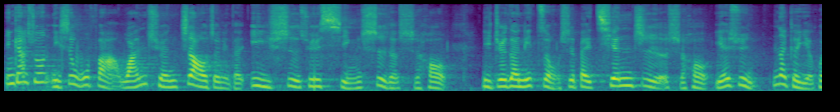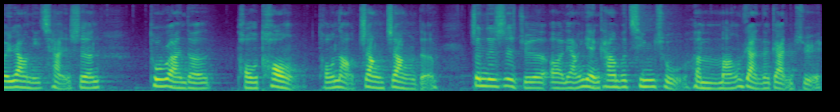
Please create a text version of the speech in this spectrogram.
应该说，你是无法完全照着你的意识去行事的时候，你觉得你总是被牵制的时候，也许那个也会让你产生突然的头痛、头脑胀胀的，甚至是觉得呃两眼看不清楚、很茫然的感觉。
